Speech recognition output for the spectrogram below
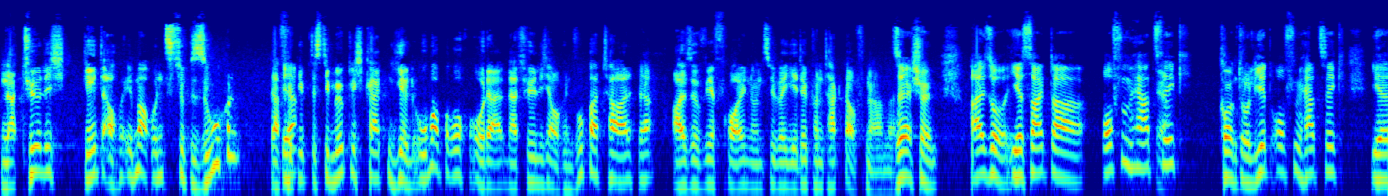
natürlich geht auch immer uns zu besuchen. Dafür ja. gibt es die Möglichkeiten hier in Oberbruch oder natürlich auch in Wuppertal. Ja. Also wir freuen uns über jede Kontaktaufnahme. Sehr schön. Also ihr seid da offenherzig. Ja kontrolliert offenherzig. Ihr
